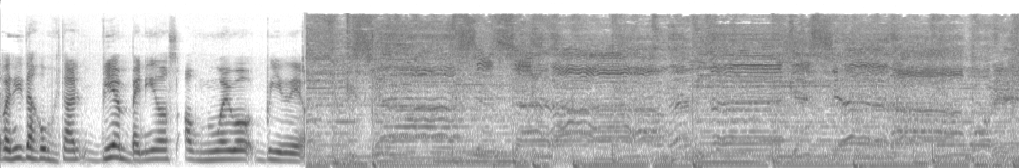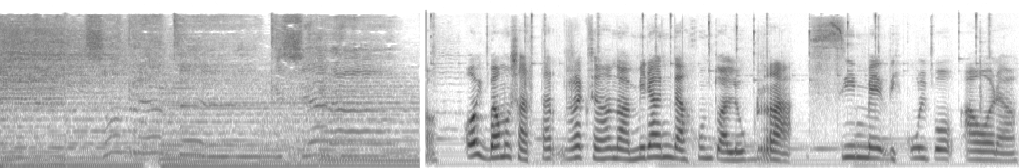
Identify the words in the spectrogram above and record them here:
panditas, ¿cómo están? Bienvenidos a un nuevo video. Hoy vamos a estar reaccionando a Miranda junto a Lugra. Si me disculpo ahora.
